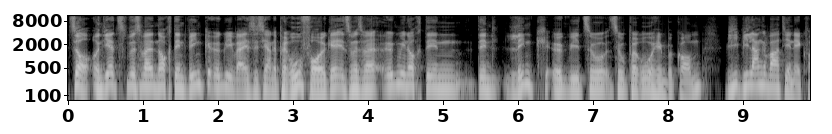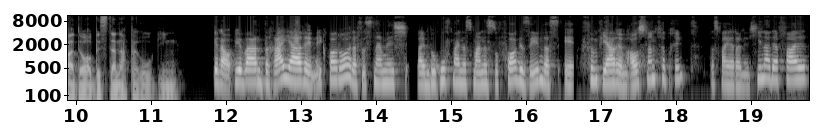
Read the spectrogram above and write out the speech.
So, und jetzt müssen wir noch den Wink irgendwie, weil es ist ja eine Peru-Folge, jetzt müssen wir irgendwie noch den, den Link irgendwie zu, zu Peru hinbekommen. Wie, wie lange wart ihr in Ecuador, bis dann nach Peru ging? Genau, wir waren drei Jahre in Ecuador. Das ist nämlich beim Beruf meines Mannes so vorgesehen, dass er fünf Jahre im Ausland verbringt. Das war ja dann in China der Fall.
